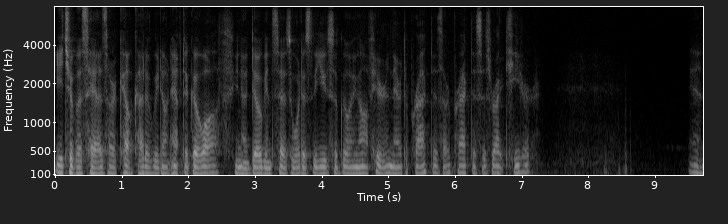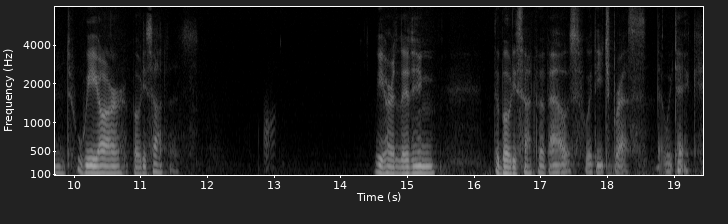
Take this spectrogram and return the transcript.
each of us has our Calcutta. We don't have to go off. You know, Dogen says, what is the use of going off here and there to practice? Our practice is right here. And we are bodhisattvas. We are living the bodhisattva vows with each breath that we take.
